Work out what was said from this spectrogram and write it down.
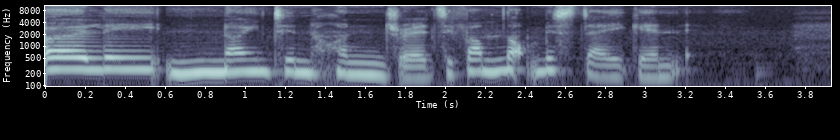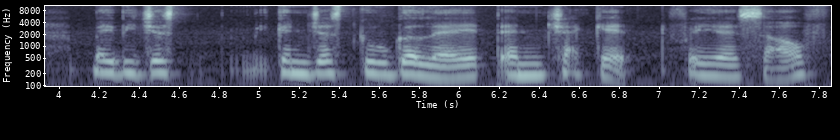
early 1900s if i'm not mistaken maybe just you can just google it and check it for yourself.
